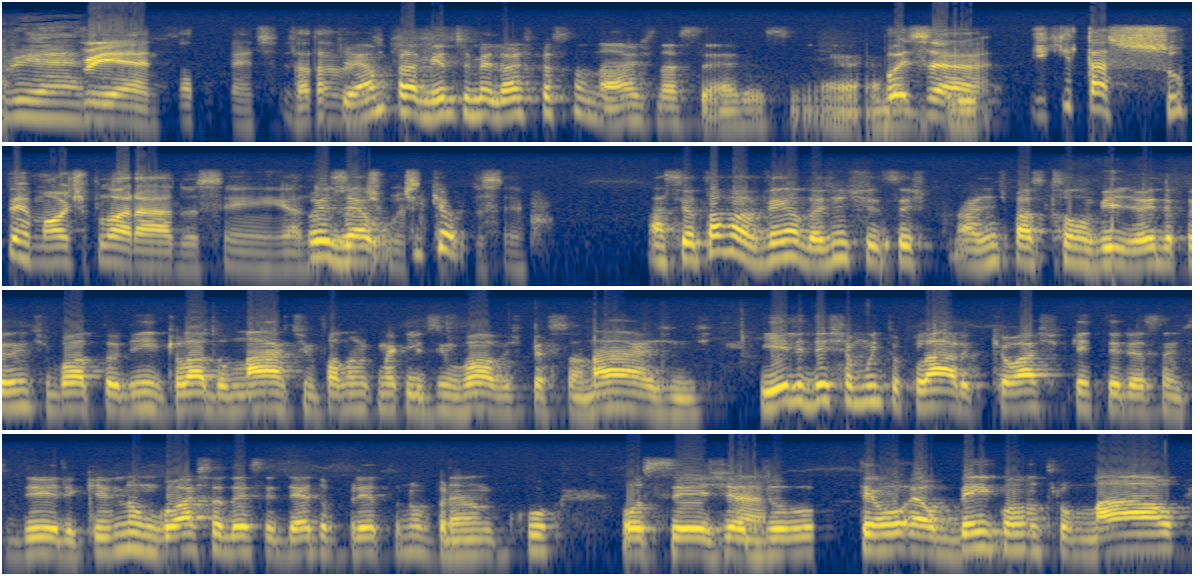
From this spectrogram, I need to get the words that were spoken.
Brienne. Brienne. Exatamente, exatamente. Que é pra mim um dos melhores personagens da série, assim. É, pois é, e que tá super mal explorado, assim. Pois é, o que, que eu, assim. assim. eu tava vendo, a gente, vocês, a gente passou um vídeo aí, depois a gente bota o link lá do Martin falando como é que ele desenvolve os personagens. E ele deixa muito claro que eu acho que é interessante dele, que ele não gosta dessa ideia do preto no branco ou seja, é. do é o bem contra o mal,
